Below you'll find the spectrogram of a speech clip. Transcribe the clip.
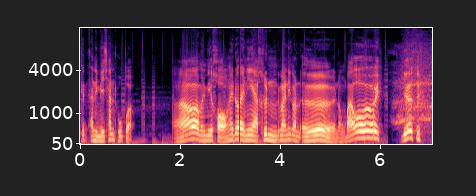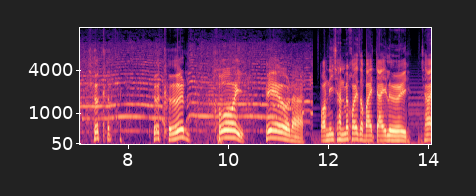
เป็นแอนิเมชันทุบเหรออ๋อมันมีของให้ด้วยเนี่ยขึ้นขึ้นมานี่ก่อนเออหนองเบ้าโอ้ยเยอะคือเยอะเกิน เยอะเกินโอ้ยเฮลนะตอนนี้ฉันไม่ค่อยสบายใจเลย ใช่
